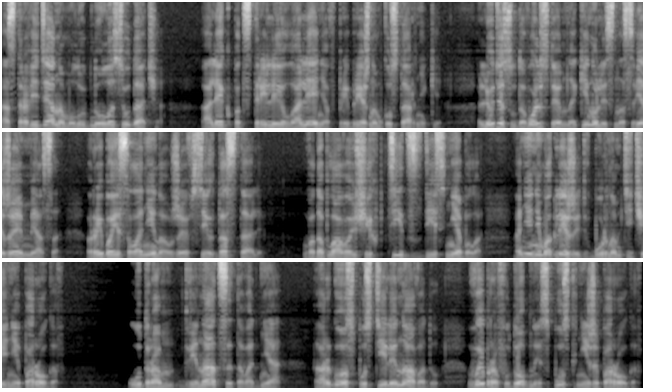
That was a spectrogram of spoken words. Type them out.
островитянам улыбнулась удача. Олег подстрелил оленя в прибрежном кустарнике. Люди с удовольствием накинулись на свежее мясо. Рыба и солонина уже всех достали. Водоплавающих птиц здесь не было – они не могли жить в бурном течении порогов. Утром двенадцатого дня Арго спустили на воду, выбрав удобный спуск ниже порогов.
